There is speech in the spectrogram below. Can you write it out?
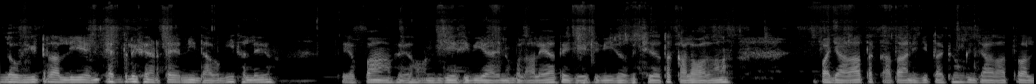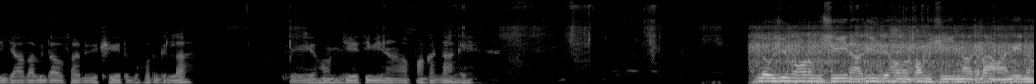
ਲੋ ਜੀ, ਟਰਾਲੀ ਇ- ਇੱਧਰਲੀ ਸਾਈਡ ਤੇ ਨਹੀਂ ਦਬ ਗਈ ਥੱਲੇ। ਨੂੰ ਤੇ ਆਪਾਂ ਫਿਰ ਹੁਣ ਜੀਸੀਬੀ ਆਏ ਨੂੰ ਬੁਲਾ ਲਿਆ ਤੇ ਜੀਸੀਬੀ ਦੇ ਪਿੱਛੇ ਦਾ ਧੱਕਾ ਲਵਾ ਦੇਣਾ। ਆਪਾਂ ਜ਼ਿਆਦਾ ਧੱਕਾ ਤਾਂ ਨਹੀਂ ਕੀਤਾ ਕਿਉਂਕਿ ਜ਼ਿਆਦਾ ਟਰਾਲੀ ਜ਼ਿਆਦਾ ਵੀ ਦਬ ਸਕਦੀ ਸੀ, ਖੇਤ ਬਹੁਤ ਗਿੱਲਾ। ਤੇ ਹੁਣ ਜੀਸੀਬੀ ਨਾਲ ਆਪਾਂ ਕੱਢਾਂਗੇ। ਲਓ ਜੀ ਹੁਣ ਮਸ਼ੀਨ ਆ ਗਈ ਤੇ ਹੁਣ ਆਪਾਂ ਮਸ਼ੀਨ ਨਾਲ ਕਢਾਵਾਂਗੇ ਇਹਨੂੰ।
